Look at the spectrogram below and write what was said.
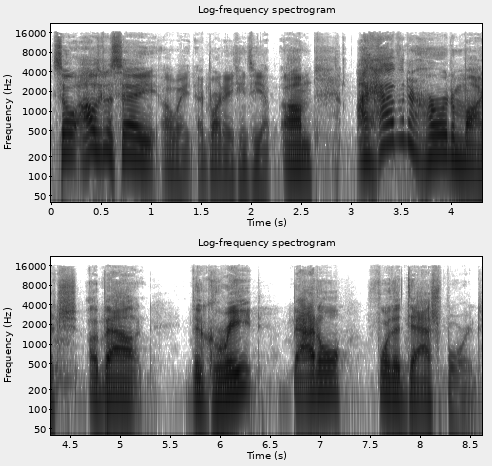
So I was gonna say. Oh wait, I brought AT and T up. Um, I haven't heard much about the great battle for the dashboard.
